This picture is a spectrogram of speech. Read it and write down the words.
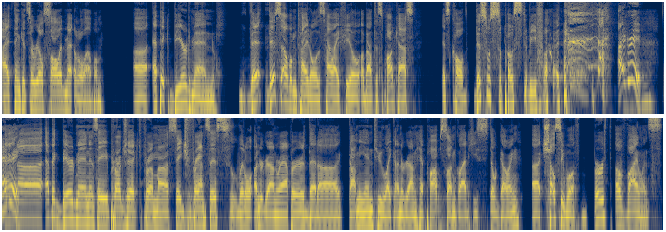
I think it's a real solid metal album. Uh, Epic Beard Men. Th- this album title is how I feel about this podcast. It's called This Was Supposed to Be Fun. I agree. I agree. And, uh, Epic Beard Men is a project from uh, Sage Francis, little underground rapper that uh, got me into like underground hip hop. So I'm glad he's still going. Uh, Chelsea Wolfe, Birth of Violence.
